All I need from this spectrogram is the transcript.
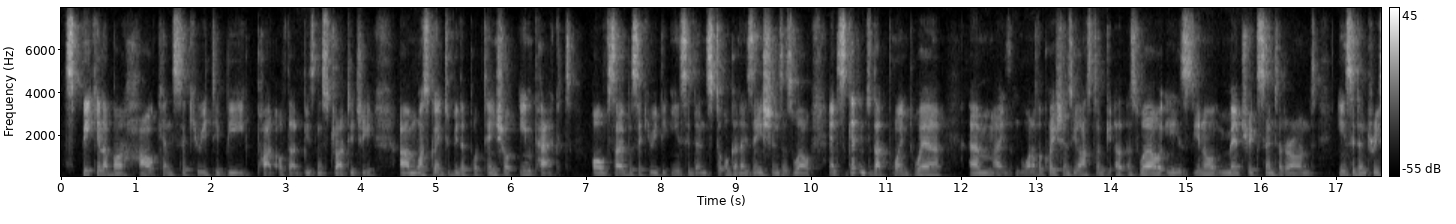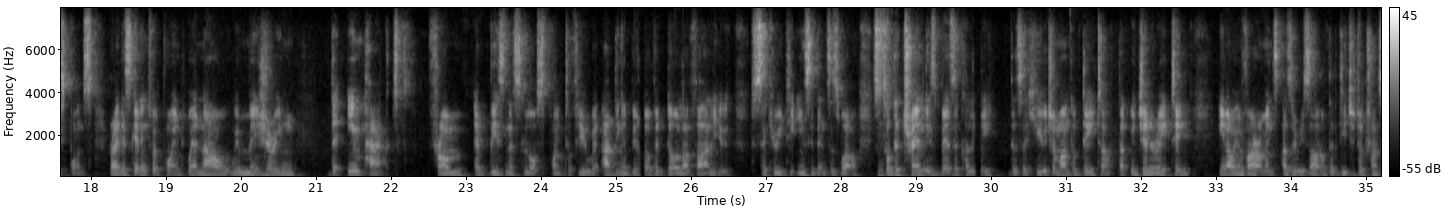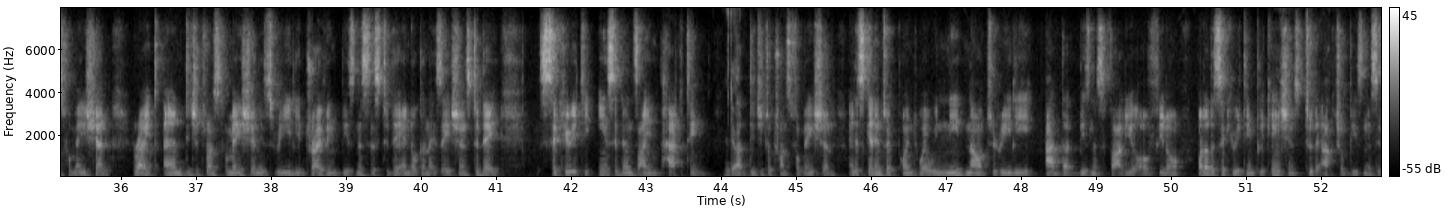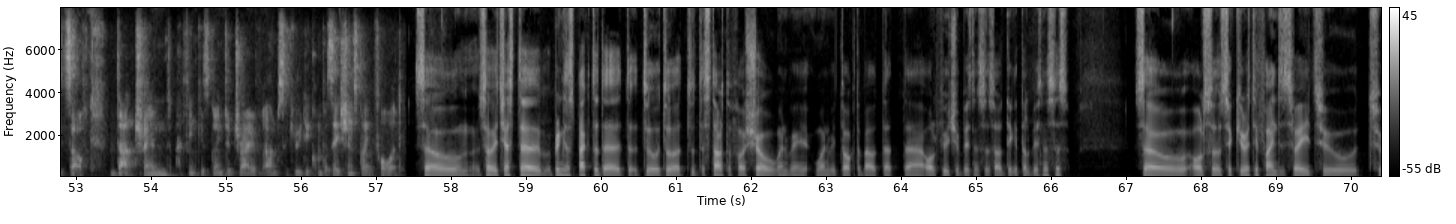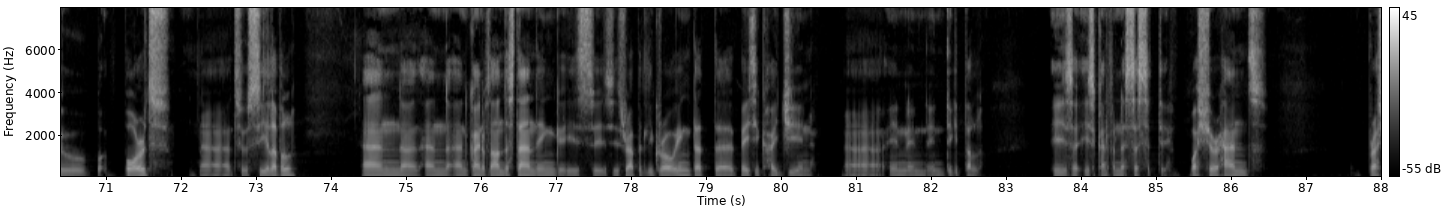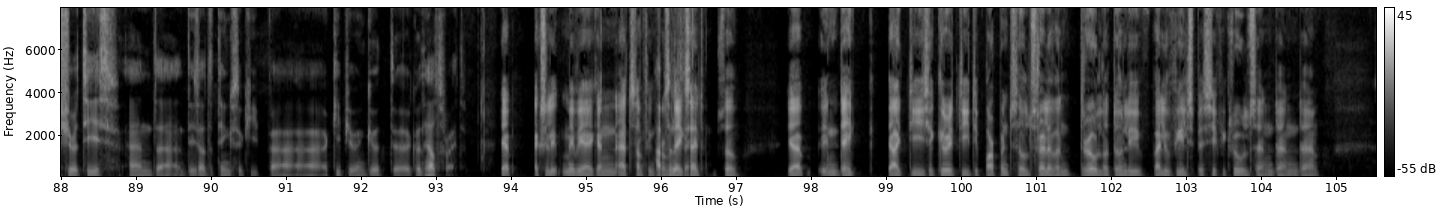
speaking about how can security be part of that business strategy. Um, what's going to be the potential impact of cybersecurity incidents to organizations as well? And it's getting to that point where um, I, one of the questions you asked as well is, you know, metrics centered around incident response, right? It's getting to a point where now we're measuring the impact from a business loss point of view. We're adding a bit of a dollar value to security incidents as well. Mm-hmm. So the trend is basically there's a huge amount of data that we're generating in our environments as a result of the digital transformation, right? And digital transformation is really driving businesses today and organizations today. Security incidents are impacting Yeah. that digital transformation and it's getting to a point where we need now to really add that business value of you know what are the security implications to the actual business itself that trend i think is going to drive um, security conversations going forward So, so it just uh, brings us back to the to, to to to the start of our show when we when we talked about that uh, all future businesses are digital businesses. So also security finds its way to to boards, uh, to C-level, and uh, and and kind of the understanding is is, is rapidly growing that uh, basic hygiene uh, in in in digital is is kind of a necessity. Wash your hands brush your teeth, and uh, these are the things to keep uh, keep you in good uh, good health, right? Yeah, actually, maybe I can add something from Absolutely. Tehik side. So, yeah, in the IT security department holds relevant role, not only value field specific rules and and uh,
